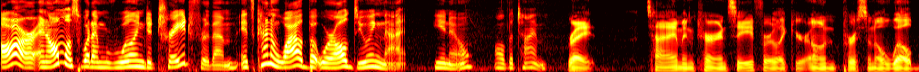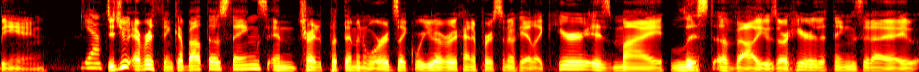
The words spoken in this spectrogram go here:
are and almost what I'm willing to trade for them. It's kind of wild, but we're all doing that, you know, all the time. Right. Time and currency for like your own personal well being. Yeah. Did you ever think about those things and try to put them in words? Like, were you ever the kind of person, okay, like, here is my list of values, or here are the things that I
